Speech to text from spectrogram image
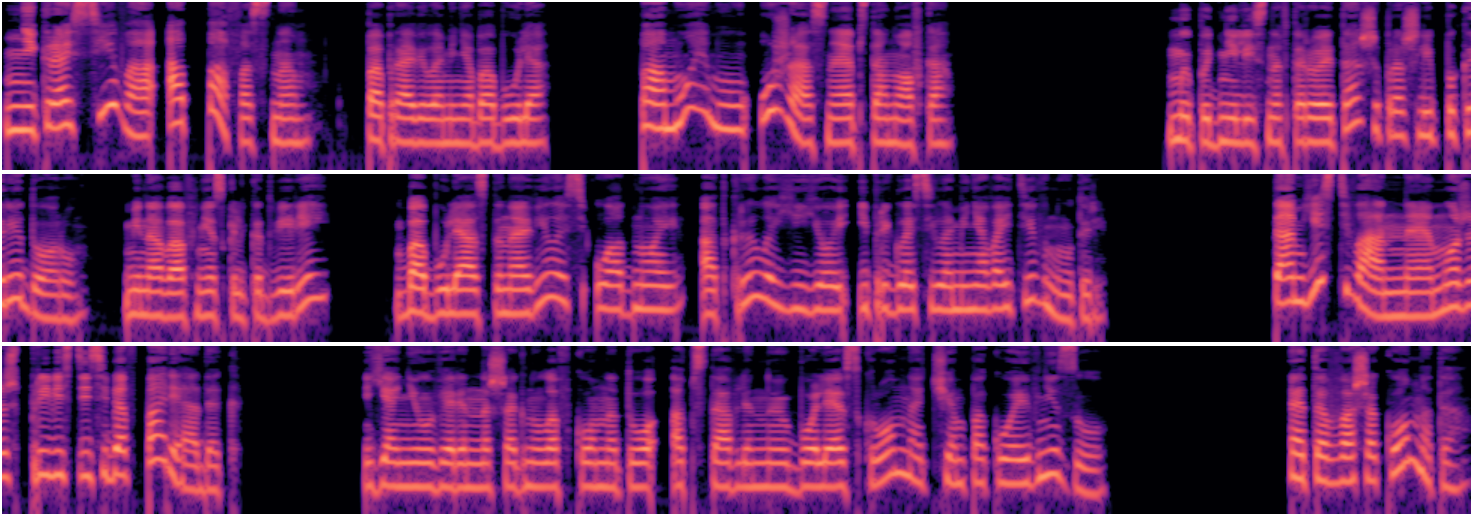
«Не красиво, а пафосно», — поправила меня бабуля. По-моему, ужасная обстановка. Мы поднялись на второй этаж и прошли по коридору. Миновав несколько дверей, бабуля остановилась у одной, открыла ее и пригласила меня войти внутрь. «Там есть ванная, можешь привести себя в порядок». Я неуверенно шагнула в комнату, обставленную более скромно, чем покои внизу. «Это ваша комната?»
